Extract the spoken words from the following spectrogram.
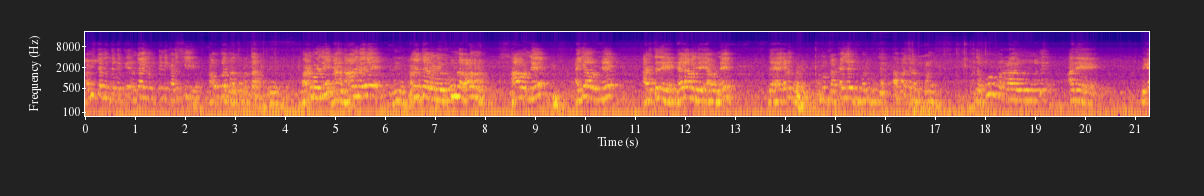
தமிழ்ச்சங்கத்துக்கு ரெண்டாயிரத்தி ரெண்டு கடைசி நவம்பர் மாதம் வந்தார். வரும்பொழுது நாங்கள் நாலு பேரே அமைச்சர் ரூம்ல வாங்கணும். நான் ஒன்று ஐயா ஒன்று அடுத்தது வேளாவதி ஐயா ஒன்று இந்த எனக்கு ஒன்று கையெழுத்து போட்டு கொடுத்தேன் அப்பா சில புத்தகம் அந்த ரூம் வந்து அது மிக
